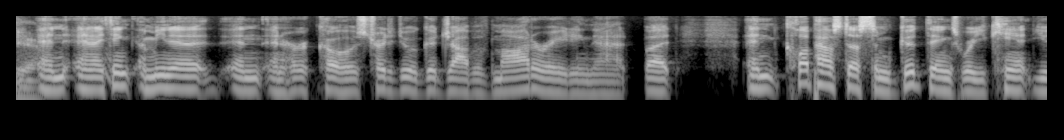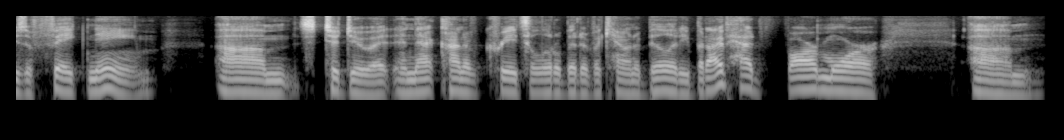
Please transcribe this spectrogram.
yeah. and and I think Amina and and her co-host tried to do a good job of moderating that. But and Clubhouse does some good things where you can't use a fake name um, to do it, and that kind of creates a little bit of accountability. But I've had far more um,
